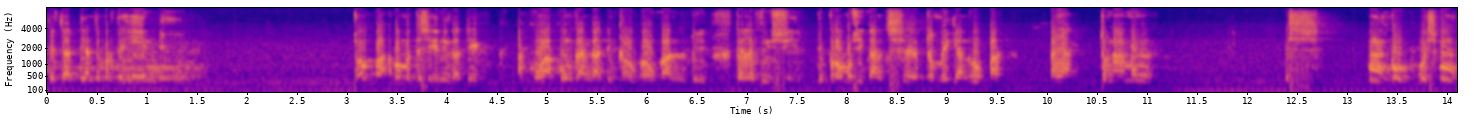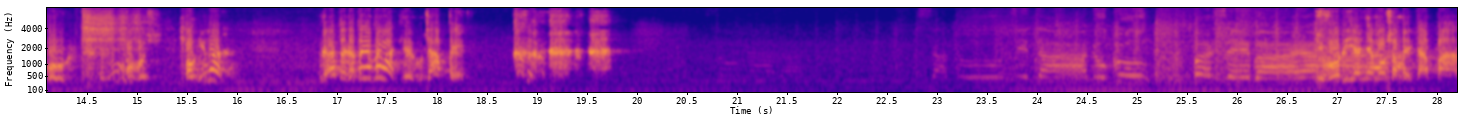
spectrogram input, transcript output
kejadian seperti ini. Coba kompetisi ini nggak diagung-agungkan, nggak digaung-gaungkan di televisi, dipromosikan sedemikian rupa kayak turnamen wis embo, wis embo bos. Oh gimana? Nggak ada kata-kata lagi, aku capek. Dukung Euforianya mau sampai kapan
